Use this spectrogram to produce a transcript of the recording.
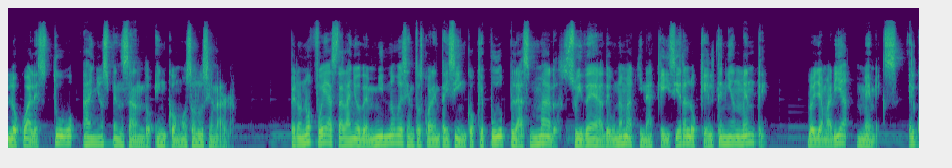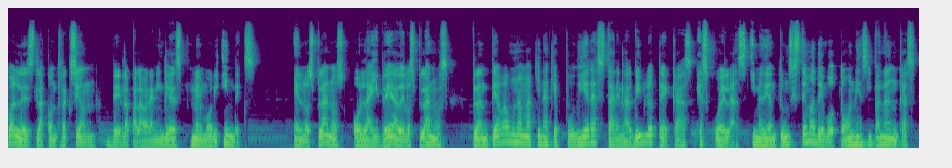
lo cual estuvo años pensando en cómo solucionarlo. Pero no fue hasta el año de 1945 que pudo plasmar su idea de una máquina que hiciera lo que él tenía en mente. Lo llamaría MEMEX, el cual es la contracción de la palabra en inglés Memory Index. En los planos, o la idea de los planos, planteaba una máquina que pudiera estar en las bibliotecas, escuelas y mediante un sistema de botones y palancas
